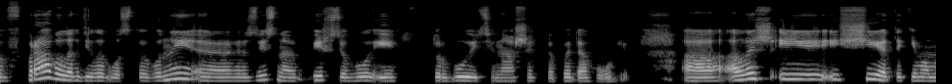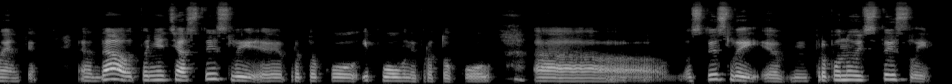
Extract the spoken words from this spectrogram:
в правилах діловодства, вони, е, звісно, більш всього і турбують наших педагогів. Але ж і, і ще такі моменти. Е, Да, от поняття стислий е, протокол і повний протокол. Стислий е, пропонують стислий,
